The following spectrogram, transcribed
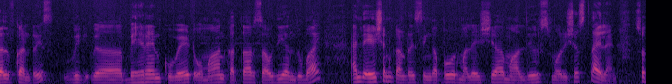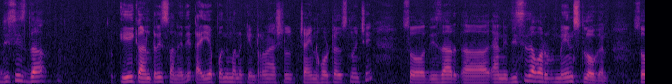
Gulf countries Bahrain Kuwait Oman Qatar Saudi and Dubai and the Asian countries Singapore Malaysia Maldives Mauritius Thailand so this is the ఈ కంట్రీస్ అనేది టైఅప్ ఉంది మనకి ఇంటర్నేషనల్ చైన్ హోటల్స్ నుంచి. So these are and this is our main slogan so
